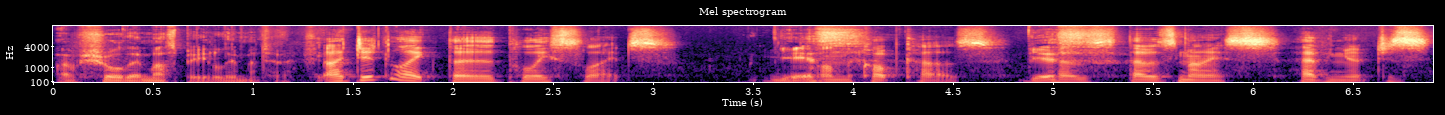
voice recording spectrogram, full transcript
I'm sure there must be a limiter. I did like the police lights Yes. on the cop cars. Yes. that was, that was nice having it just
